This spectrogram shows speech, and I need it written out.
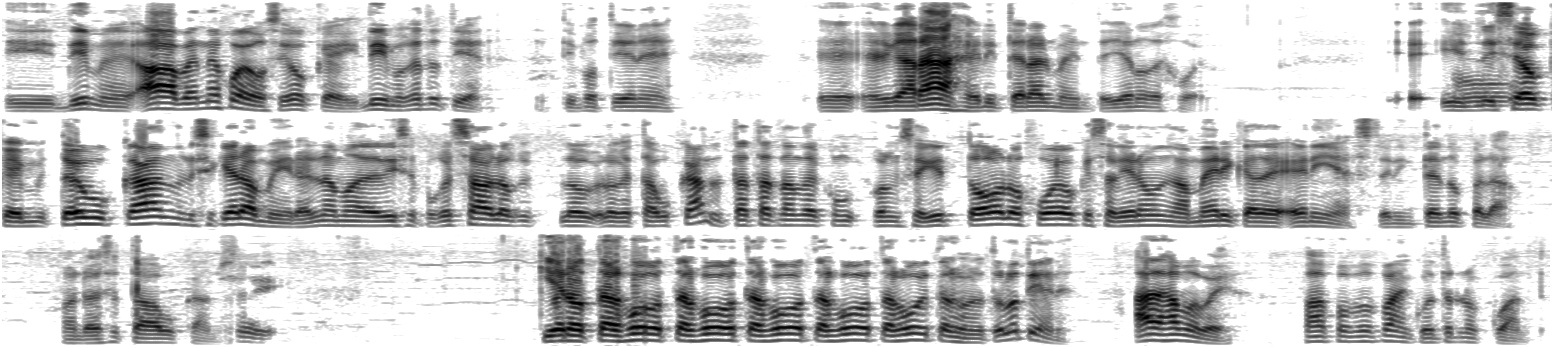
y dime, ah, vende juegos, sí, ok, dime, ¿qué tú tienes? El tipo tiene eh, el garaje literalmente lleno de juegos. Y dice, ok, estoy buscando, ni siquiera mira, él nada más le dice, porque él sabe lo que, lo, lo que está buscando, está tratando de con- conseguir todos los juegos que salieron en América de NES, de Nintendo pelado, cuando eso estaba buscando. Sí. Quiero tal juego, tal juego, tal juego, tal juego, tal juego y tal juego. ¿Tú lo tienes? Ah, déjame ver. Pa, pa, pa, pa, encuentra unos cuantos.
